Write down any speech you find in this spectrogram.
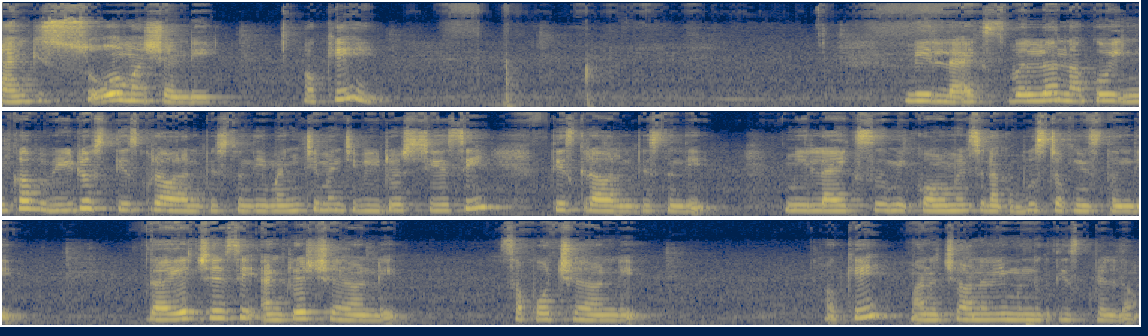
థ్యాంక్ యూ సో మచ్ అండి. ఓకే? మీ లైక్స్ వల్ల నాకు ఇంకా వీడియోస్ తీసుకురావాలనిపిస్తుంది. మంచి మంచి వీడియోస్ చేసి తీసుకురావాలనిపిస్తుంది. మీ లైక్స్ మీ కామెంట్స్ నాకు బూస్టప్ని ఇస్తుంది. దయచేసి ఎంకరేజ్ చేయండి. సపోర్ట్ చేయండి. ఓకే? మన ఛానల్ని ముందుకు తీసుకువెళ్దాం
